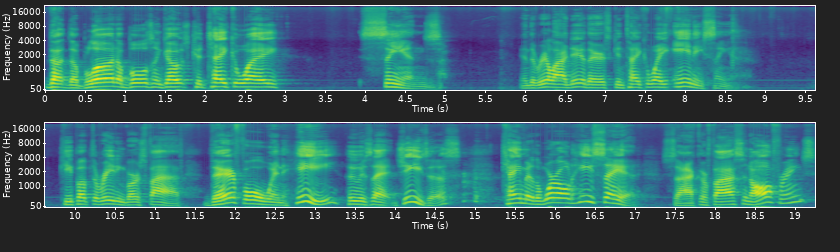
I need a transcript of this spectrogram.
that the blood of bulls and goats could take away sins. And the real idea there is can take away any sin. Keep up the reading, verse 5. Therefore, when he, who is that Jesus, came into the world, he said, Sacrifice and offerings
